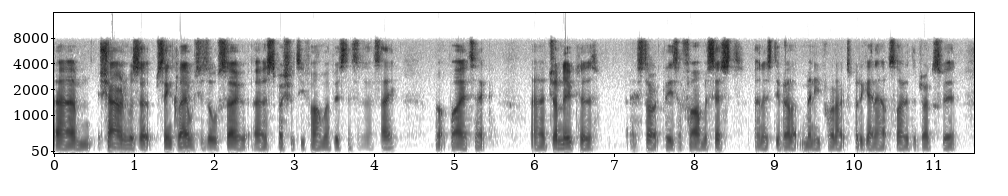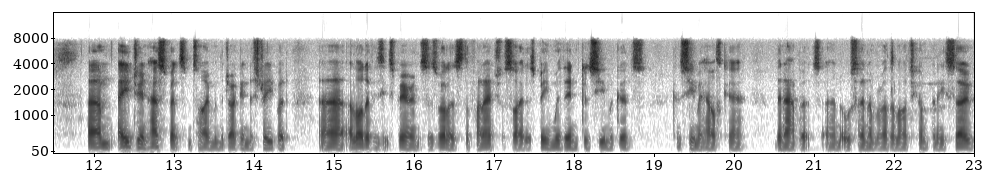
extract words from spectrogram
Um, Sharon was at Sinclair, which is also a specialty pharma business, as I say, not biotech. Uh, Gianluca historically is a pharmacist and has developed many products, but again outside of the drug sphere. Um, Adrian has spent some time in the drug industry, but uh, a lot of his experience, as well as the financial side, has been within consumer goods, consumer healthcare, than Abbott and also a number of other large companies. So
